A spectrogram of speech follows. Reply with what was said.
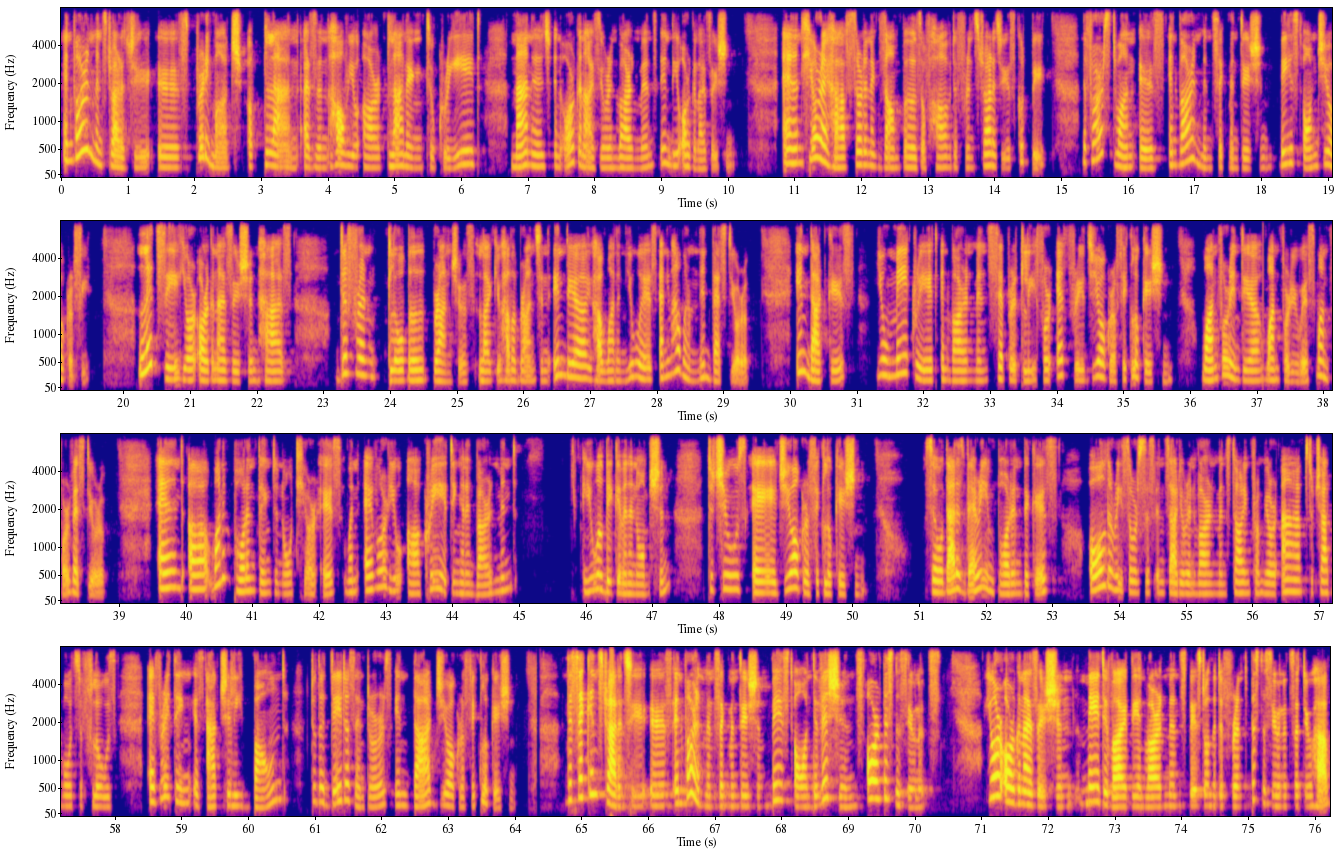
Environment strategy is pretty much a plan, as in how you are planning to create, manage, and organize your environments in the organization. And here I have certain examples of how different strategies could be. The first one is environment segmentation based on geography. Let's say your organization has different global branches, like you have a branch in India, you have one in US, and you have one in West Europe. In that case, you may create environments separately for every geographic location, one for India, one for US, one for West Europe. And uh, one important thing to note here is whenever you are creating an environment, you will be given an option to choose a geographic location. So that is very important because all the resources inside your environment, starting from your apps to chatbots to flows, everything is actually bound to the data centers in that geographic location. The second strategy is environment segmentation based on divisions or business units. Your organization may divide the environments based on the different business units that you have.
